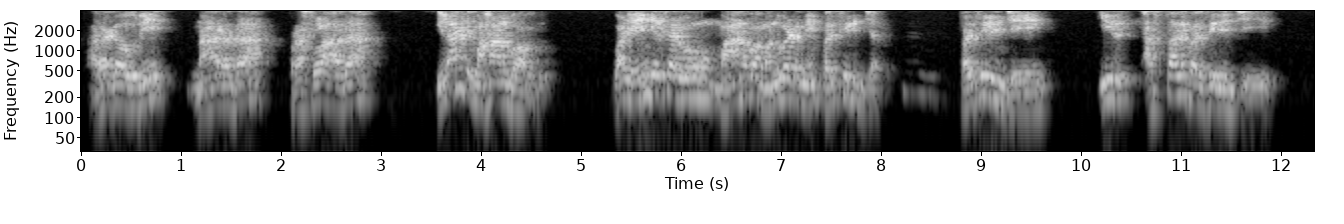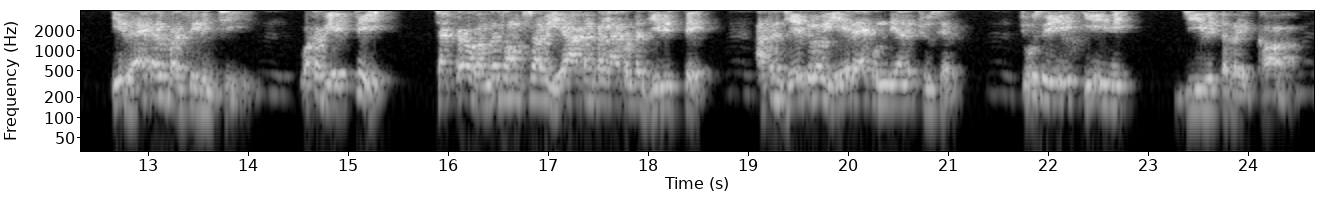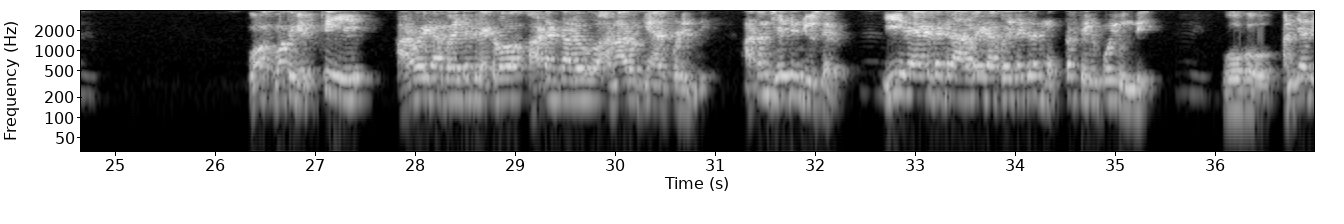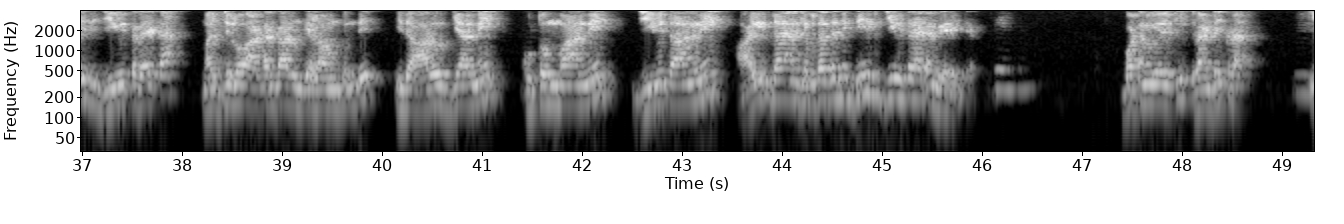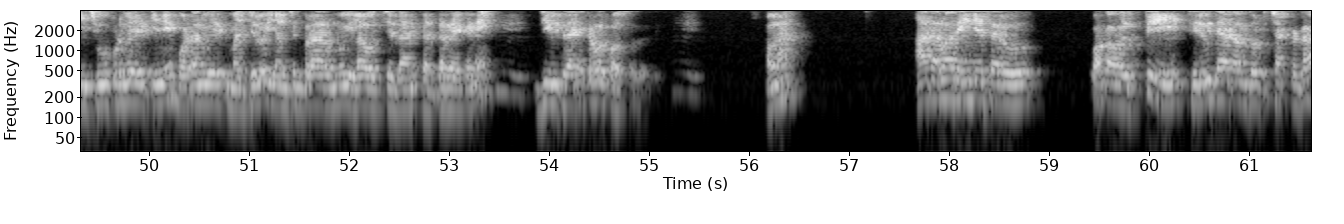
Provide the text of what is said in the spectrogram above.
అరగౌరి నారద ప్రహ్లాద ఇలాంటి మహానుభావులు. వాళ్ళు ఏం చేశారు? మానవ మనుగడని పరిశీలించారు. పరిశీలించి ఈ హస్తాన్ని పరిశీలించి ఈ రేఖలను పరిశీలించి ఒక వ్యక్తి చక్కగా వంద సంవత్సరాలు ఏ ఆటంకం లేకుండా జీవిస్తే అతని చేతిలో ఏ రేఖ ఉంది అని చూశారు చూసి ఈ జీవిత రేఖ. ఒక వ్యక్తి అరవై డెబ్బై దగ్గర ఎక్కడో ఆటంకాలు అనారోగ్యం ఏర్పడింది. అతని చేతిని చూశారు ఈ రేఖ దగ్గర అరవై డెబ్బై దగ్గర ముక్క తెగిపోయి ఉంది. ఓహో! అంచేది ఇది జీవిత రేఖ. మధ్యలో ఆటంకాలు ఉంటే ఎలా ఉంటుంది? ఇది ఆరోగ్యాన్ని కుటుంబాన్ని జీవితాన్ని ఆయుధాన్ని చెబుతుందని దీనికి జీవిత రేఖ దేనికని? బొటన వేలికి. అంటే ఇక్కడ ఈ చూపుడు వేలికిని బొటన వేలికి మధ్యలో అంచు ప్రారంభం ఇలా వచ్చేదాని పెద్ద రేఖని జీవిత రేఖ ఇక్కడ వరకు వస్తుంది అవునా? ఆ తర్వాత ఏం చేశారు? ఒక వ్యక్తి తెలివితేటలతో చక్కగా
